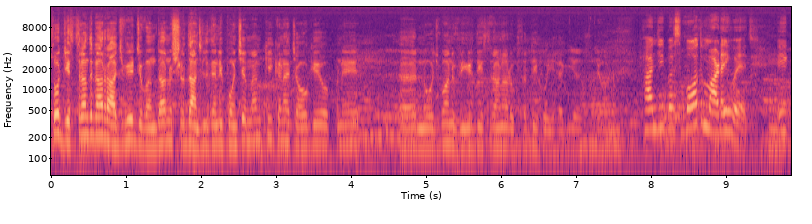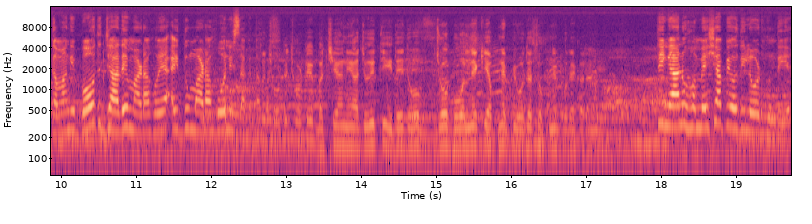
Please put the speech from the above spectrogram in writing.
ਸੋ ਜਿਸ ਤਰ੍ਹਾਂ ਦੇ ਨਾਲ ਰਾਜਵੀਰ ਜਵੰਦਾ ਨੂੰ ਸ਼ਰਧਾਂਜਲੀ ਦੇਣ ਲਈ ਪਹੁੰਚੇ ਮੈਮ ਕੀ ਕਹਿਣਾ ਚਾਹੋਗੇ? ਉਹ ਆਪਣੇ ਅ, ਨੌਜਵਾਨ ਵੀਰ ਦੀ ਇਸ ਤਰ੍ਹਾਂ ਨਾਲ ਰੁਖਸਤੀ ਹੋਈ ਹੈਗੀ ਹੈ ਇਸ ਜਵਾਨ ਨੂੰ? ਹਾਂਜੀ ਬਸ ਬਹੁਤ ਮਾੜਾ ਹੀ ਹੋਇਆ ਜੀ। ਇਹ ਕਵਾਂਗੇ ਬਹੁਤ ਜ਼ਿਆਦਾ ਮਾੜਾ ਹੋਇਆ ਐਦੂ ਮਾੜਾ ਹੋ ਨਹੀਂ ਸਕਦਾ ਸੋ ਕੁਛ। ਛੋਟੇ ਛੋਟੇ ਬੱਚਿਆਂ ਨੇ ਅੱਜ ਉਹਦੀ ਧੀ ਦੇ ਦੋ ਜੋ ਬੋਲਨੇ ਕਿ ਆਪਣੇ ਪਿਓ ਦੇ ਸੁਪਨੇ ਪੂਰੇ ਕਰਾਂਗੇ ਧੀਆਂ ਨੂੰ ਹਮੇਸ਼ਾ ਪਿਓ ਦੀ ਲੋੜ ਹੁੰਦੀ ਹੈ।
